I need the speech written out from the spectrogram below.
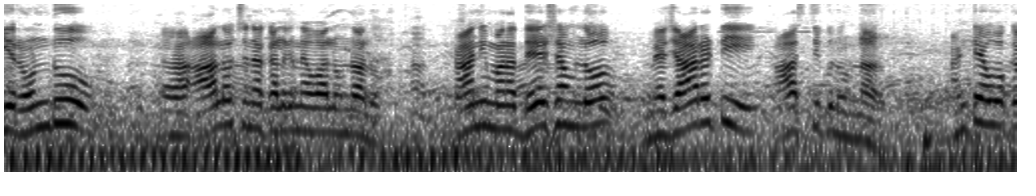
ఈ రెండు ఆలోచన కలిగిన వాళ్ళు ఉన్నారు కానీ మన దేశంలో మెజారిటీ ఆస్తికులు ఉన్నారు. అంటే ఒక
